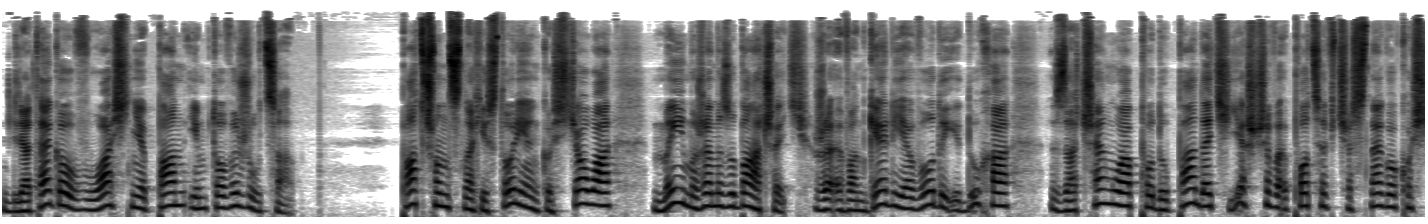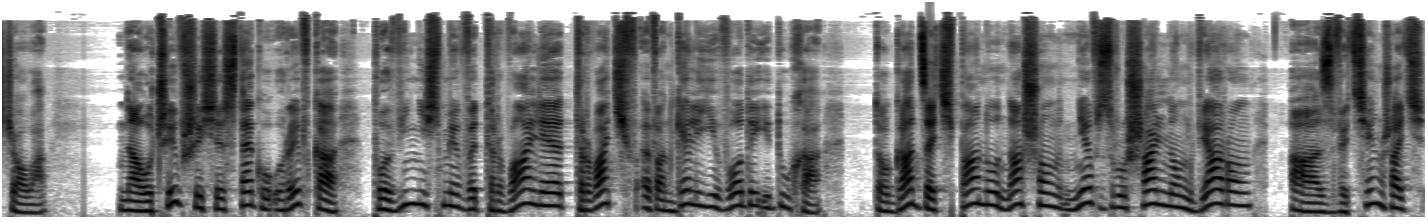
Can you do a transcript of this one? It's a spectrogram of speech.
Dlatego właśnie Pan im to wyrzuca. Patrząc na historię Kościoła, my możemy zobaczyć, że Ewangelia wody i ducha zaczęła podupadać jeszcze w epoce wczesnego Kościoła. Nauczywszy się z tego urywka, powinniśmy wytrwale trwać w Ewangelii wody i ducha, dogadzać Panu naszą niewzruszalną wiarą, a zwyciężać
